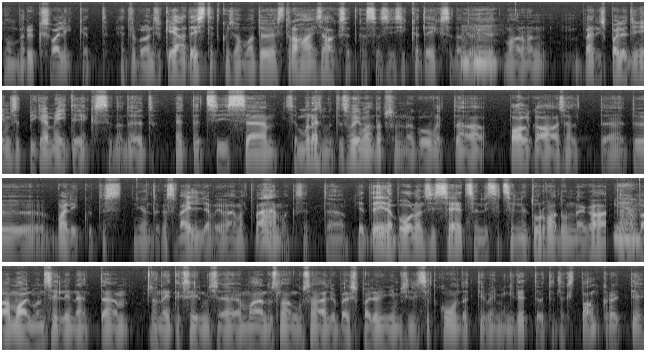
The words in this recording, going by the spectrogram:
number üks valik, et et võib-olla on niisugune hea test, et kui sa oma töö eest raha ei saaks, et kas sa siis ikka teeks seda mm -hmm. tööd, mhm. et ma arvan, päris paljud inimesed pigem ei teeks seda tööd, et, et siis äh, see mõnes mõttes võimaldab sul nagu võtta palga sealt äh, töövalikutest nii-öelda kas välja või vähemalt vähemaks, et äh, ja teine pool on siis see, et see on lihtsalt selline turvatunne ka, tänapäeva maailm on selline, et äh, no näiteks eelmise majanduslanguse ajal ju päris palju inimesi lihtsalt koondati või mingid ettevõtted läksid pankrotti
